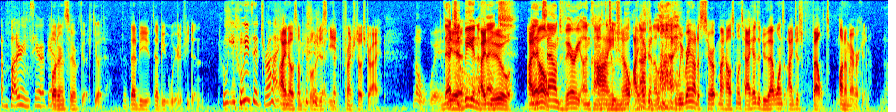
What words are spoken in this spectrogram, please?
Uh, butter and syrup. Yeah. butter and syrup? Good, good. That'd be that'd be weird if you didn't. Who e- who eats it dry? I know some people who just eat French toast dry. No way. That Yeah, should be an I offense. do. I that know. sounds very unconstitutional. I know. not had to- gonna lie. We ran out of syrup at my house once. I had to do that once, and I just felt un-American. no.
